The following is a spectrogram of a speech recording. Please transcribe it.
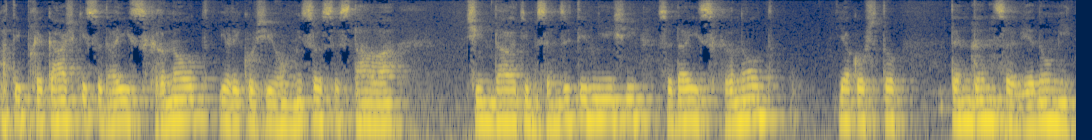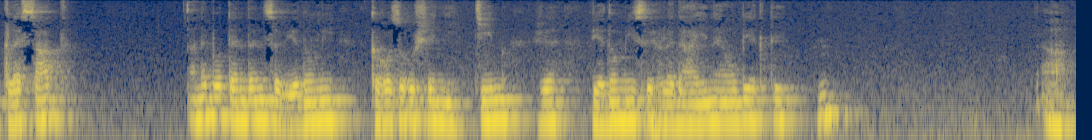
A ty překážky se dají schrnout, jelikož jeho mysl se stává čím dál tím senzitivnější, se dají schrnout jakožto tendence vědomí klesat, anebo tendence vědomí k rozrušení tím, že vědomí si hledá jiné objekty. Hm? A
